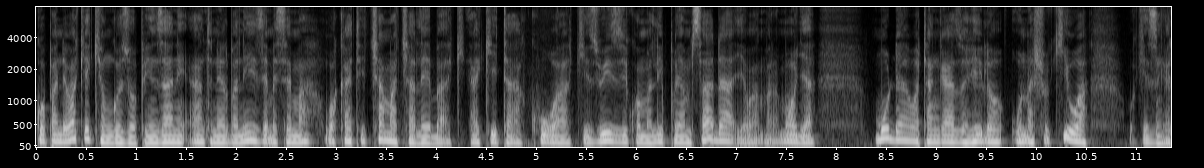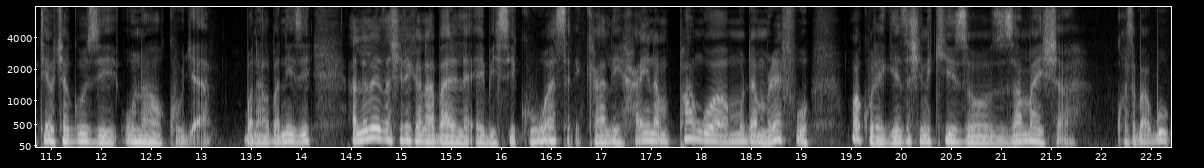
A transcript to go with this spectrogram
Kwa upande wake kiongozi wa upinzani Anthony Albanese amesema wakati chama cha Leba hakitakuwa kizuizi kwa malipo ya msaada ya mara moja, muda wa tangazo hilo unashukiwa ukizingatia uchaguzi unaokuja. Bwana Albanizi alieleza shirika la habari la ABC kuwa serikali haina mpango wa muda mrefu wa kuregeza shinikizo za maisha kwa sababu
